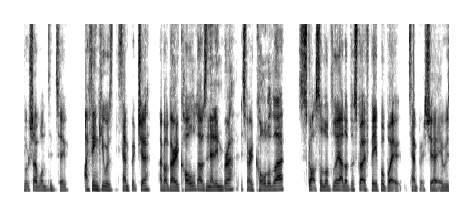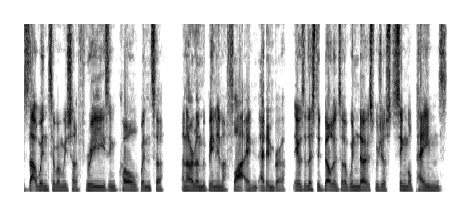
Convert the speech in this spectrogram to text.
much as I wanted to. I think it was the temperature. I got very cold. I was in Edinburgh. It's very cold up there. Scots are lovely. I love the Scottish people, but temperature, it was that winter when we just had a freezing cold winter. And I remember being in my flat in Edinburgh. It was a listed building, so the windows were just single panes.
